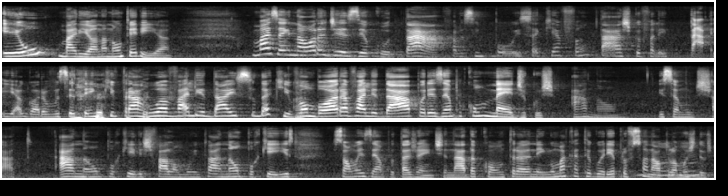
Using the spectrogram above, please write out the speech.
eu, Mariana, não teria. Mas aí na hora de executar, fala assim, pô, isso aqui é fantástico. Eu falei, tá, e agora você tem que ir para a rua validar isso daqui. Vamos embora validar, por exemplo, com médicos. Ah, não, isso é muito chato. Ah, não, porque eles falam muito. Ah, não, porque isso. Só um exemplo, tá, gente? Nada contra nenhuma categoria profissional, pelo amor de Deus.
